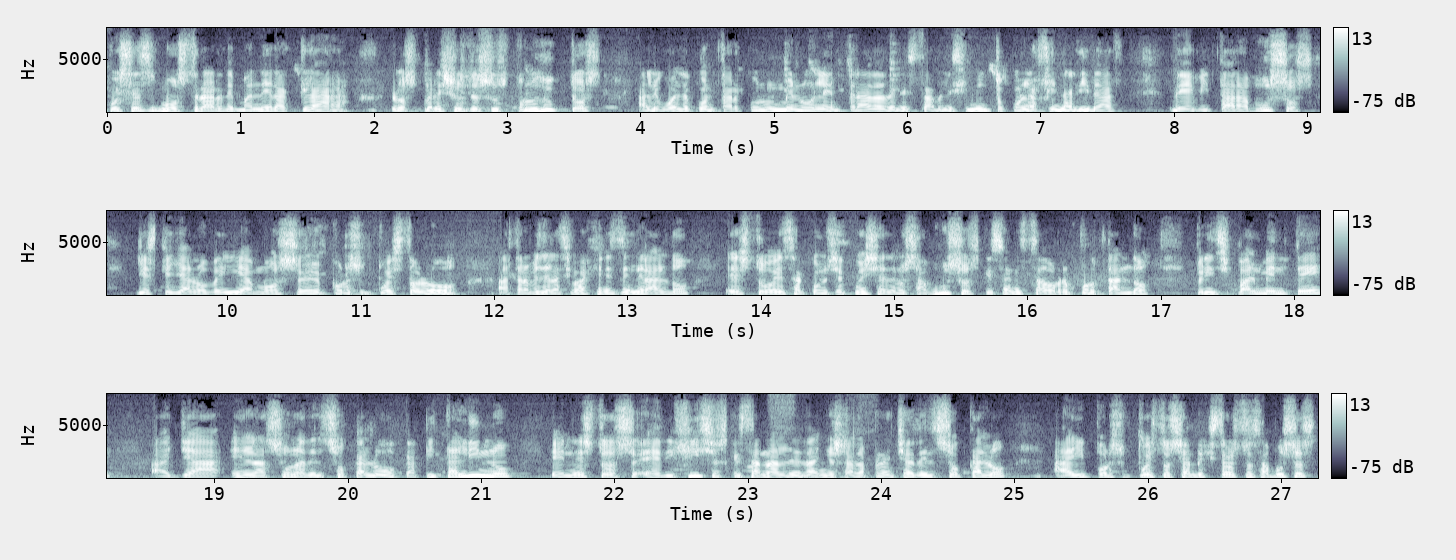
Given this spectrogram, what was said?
pues es mostrar de manera clara los precios de sus productos, al igual de contar con un menú en la entrada del establecimiento con la finalidad de evitar abusos. Y es que ya lo veíamos, eh, por supuesto, lo, a través de las imágenes del Heraldo, esto es a consecuencia de los abusos que se han estado reportando, principalmente allá en la zona del Zócalo capitalino en estos edificios que están aledaños a la plancha del Zócalo. Ahí, por supuesto, se han registrado estos abusos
